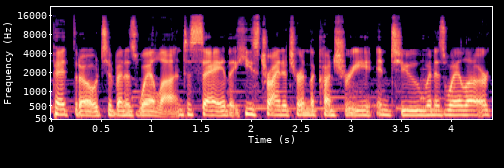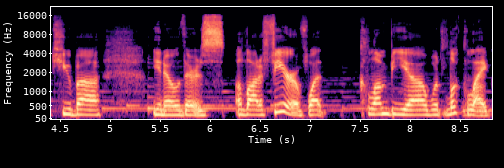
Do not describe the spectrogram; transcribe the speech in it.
Petro to Venezuela and to say that he's trying to turn the country into Venezuela or Cuba. You know, there's a lot of fear of what Colombia would look like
